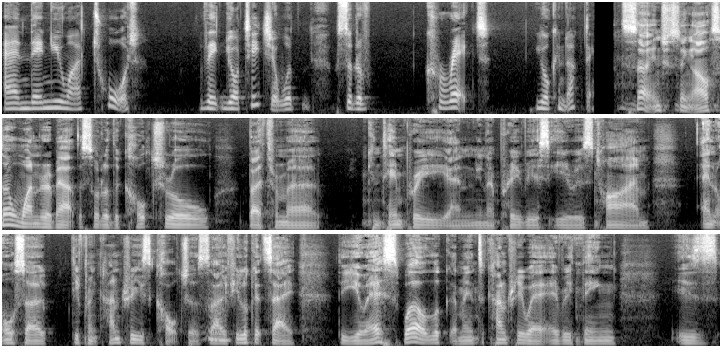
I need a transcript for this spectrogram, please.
and then you are taught that your teacher will sort of correct your conducting. So interesting. I also wonder about the sort of the cultural, both from a contemporary and you know previous eras time, and also different countries' cultures. So if you look at say the US, well, look, I mean it's a country where everything is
